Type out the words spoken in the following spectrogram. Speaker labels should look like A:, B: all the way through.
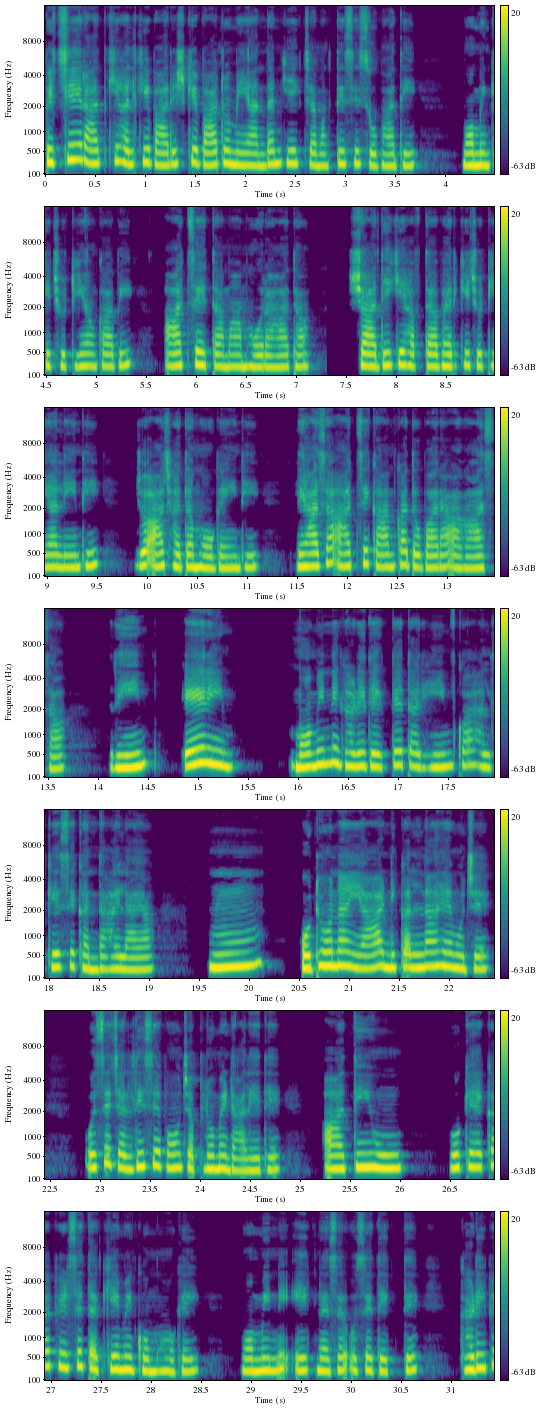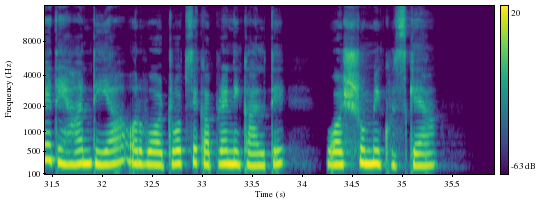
A: पिछली रात की हल्की बारिश के बाद वो मियांदम की एक चमकती सी सुबह थी। मोमिन की छुट्टियों का भी आज से तमाम हो रहा था। शादी के हफ़्ता भर की छुट्टियाँ ली थी, जो आज ख़त्म हो गई थी। लिहाजा आज से काम का दोबारा आगाज़ था। रीम, ए रीम। मोमिन ने घड़ी देखते तरहीम का हल्के से कंधा हिलाया। हम्म उठो ना यार, निकलना है मुझे। उसे जल्दी से पाँव चप्पलों में डाले थे। आती हूँ। वो कहकर फिर से तकिए में गुम हो गई। मोमिन ने एक नज़र उसे देखते घड़ी पे ध्यान दिया और वार्ड्रोब से कपड़े निकालते वॉशरूम में घुस गया।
